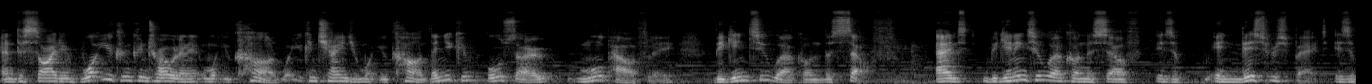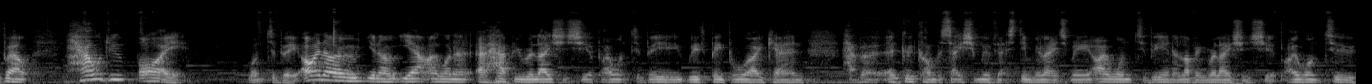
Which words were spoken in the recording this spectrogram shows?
and decided what you can control in it and what you can't, what you can change and what you can't, then you can also more powerfully begin to work on the self. And beginning to work on the self is, a, in this respect, is about how do I want to be? I know, you know, yeah, I want a, a happy relationship. I want to be with people I can have a, a good conversation with that stimulates me. I want to be in a loving relationship. I want to,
